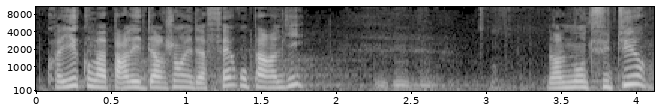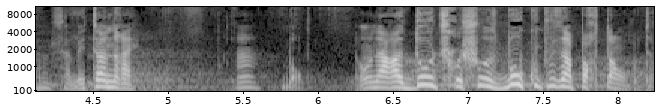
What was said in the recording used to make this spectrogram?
Vous croyez qu'on va parler d'argent et d'affaires au paradis Dans le monde futur Ça m'étonnerait. Hein? Bon on aura d'autres choses beaucoup plus importantes.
